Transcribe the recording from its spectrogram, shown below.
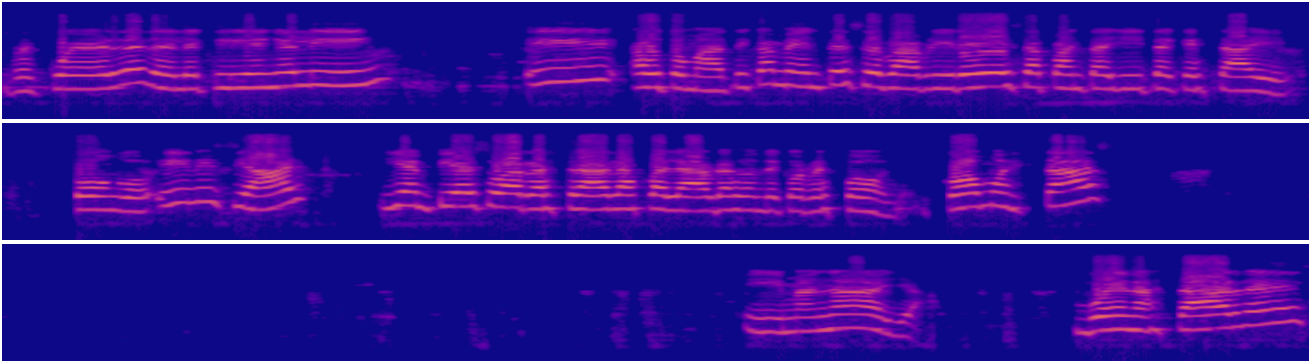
Recuerde, dele clic en el link y automáticamente se va a abrir esa pantallita que está ahí. Pongo iniciar y empiezo a arrastrar las palabras donde corresponden. ¿Cómo estás? Imanaya. Buenas tardes.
